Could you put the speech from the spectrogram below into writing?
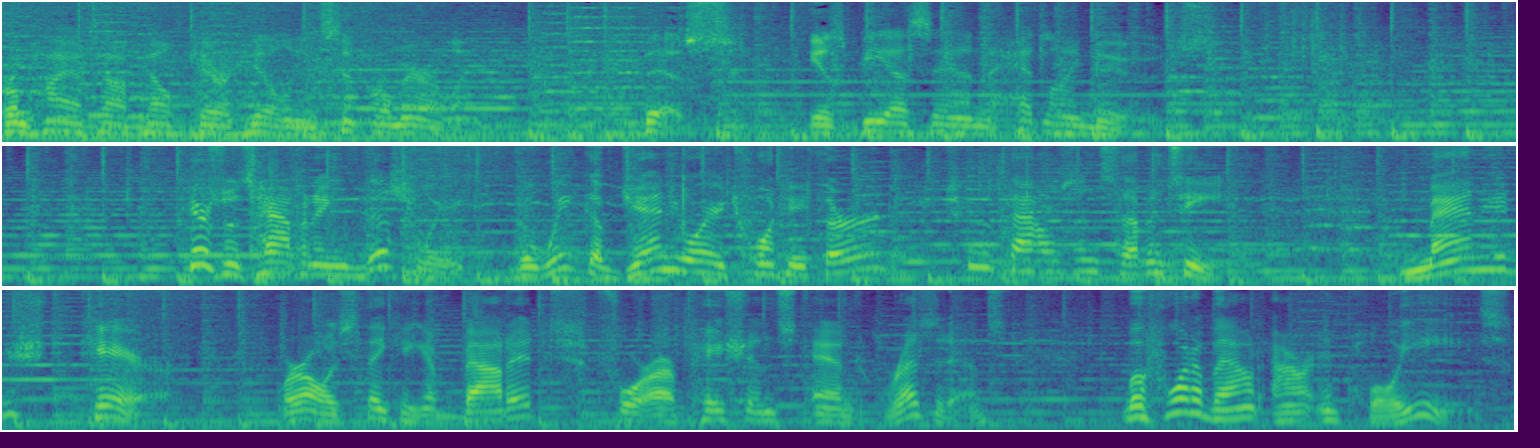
From high atop Healthcare Hill in Central Maryland, this is BSN Headline News. Here's what's happening this week, the week of January 23rd, 2017. Managed care. We're always thinking about it for our patients and residents, but what about our employees?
